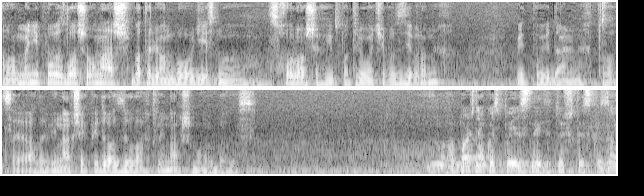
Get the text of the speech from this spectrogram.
Мені повезло, що наш батальйон був дійсно з хороших і патріотів зібраних, відповідальних, то це. Але в інакших підрозділах по-інакшому робилося. Ну, а можна якось пояснити те, що ти сказав,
